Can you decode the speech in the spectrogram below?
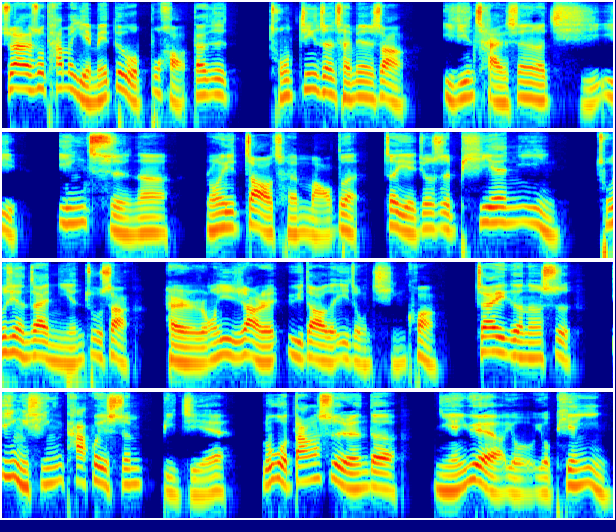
虽然说他们也没对我不好，但是从精神层面上已经产生了歧义，因此呢，容易造成矛盾。这也就是偏硬出现在年柱上，很容易让人遇到的一种情况。再一个呢是。印星它会生比劫，如果当事人的年月有有偏印，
